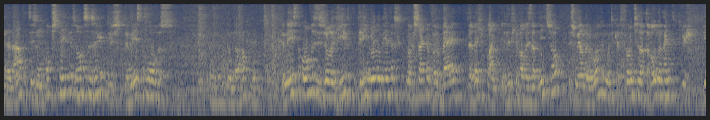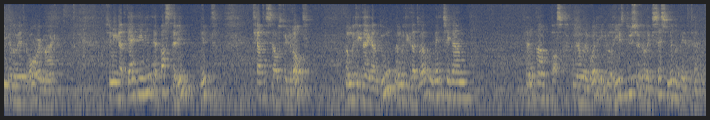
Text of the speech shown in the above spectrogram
inderdaad. Het is een opsteker, zoals ze zeggen. Dus de meeste ovens. De meeste ovens die zullen hier 3 mm nog zakken voorbij de legplank. In dit geval is dat niet zo. Dus met andere woorden moet ik het frontje dat eronder hangt terug 3 mm hoger maken. Als je nu gaat kijken hierin, hij past erin, Het gat is zelfs te groot. Wat moet ik dan gaan doen? Dan moet ik dat wel een beetje gaan, gaan aanpassen. Met andere woorden, ik wil hier tussen wil ik 6 mm hebben.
